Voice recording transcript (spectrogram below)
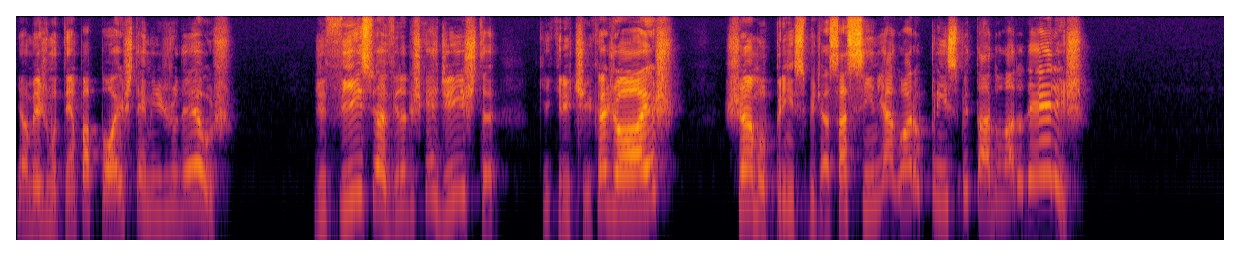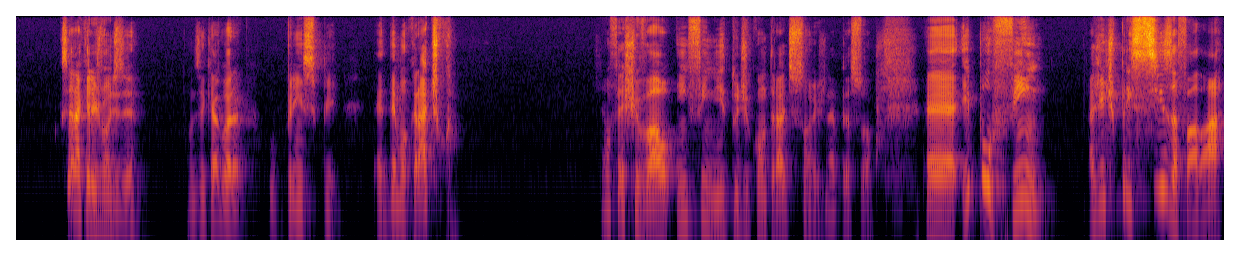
e ao mesmo tempo apoia o extermínio de judeus. Difícil é a vida do esquerdista, que critica joias, chama o príncipe de assassino e agora o príncipe está do lado deles. O que será que eles vão dizer? Vão dizer que agora o príncipe é democrático? É um festival infinito de contradições, né, pessoal? É, e por fim, a gente precisa falar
